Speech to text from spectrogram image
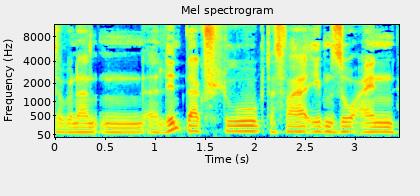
sogenannten äh, Lindbergh-Flug. Das war ja eben so ein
